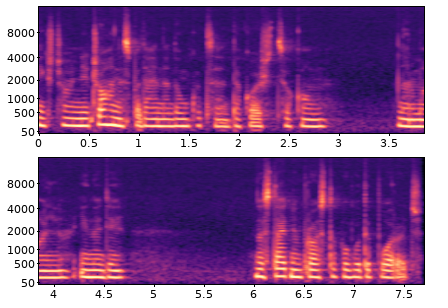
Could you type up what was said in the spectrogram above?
Якщо нічого не спадає на думку, це також цілком нормально. Іноді Достатньо просто побути поруч.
